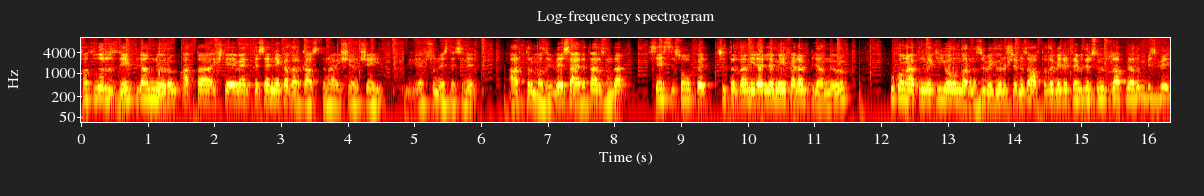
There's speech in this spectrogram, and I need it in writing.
katılırız diye planlıyorum. Hatta işte eventte sen ne kadar kastına işi, şey Efsun nesnesini arttırması vesaire tarzında sesli sohbet çıtırdan ilerlemeyi falan planlıyorum. Bu konu hakkındaki yorumlarınızı ve görüşlerinizi altta da belirtebilirsiniz. Uzatmayalım biz bir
